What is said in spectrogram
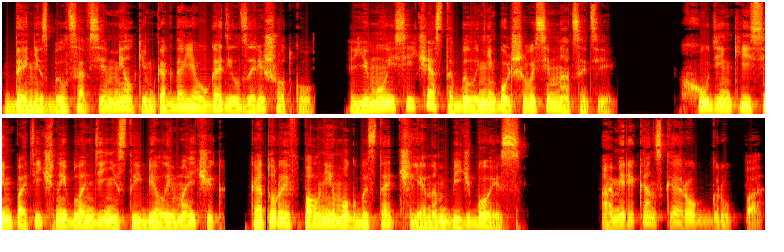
Деннис был совсем мелким, когда я угодил за решетку. Ему и сейчас-то было не больше восемнадцати худенький, симпатичный блондинистый белый мальчик, который вполне мог бы стать членом Beach Boys. Американская рок-группа.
